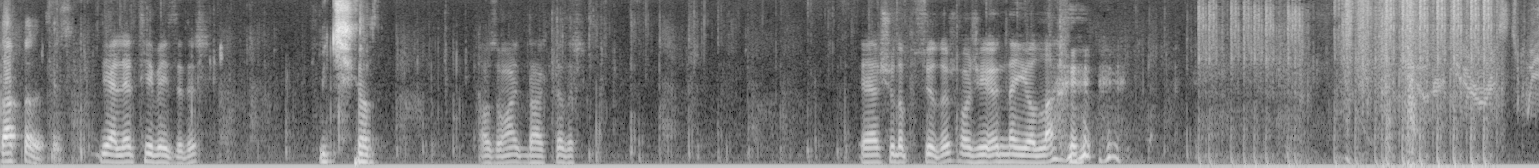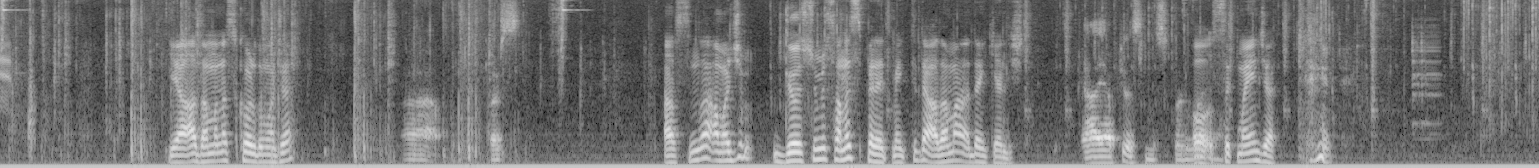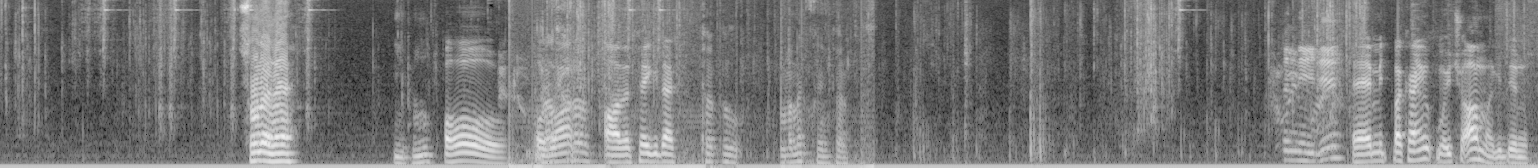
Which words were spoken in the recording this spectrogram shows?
Dark'tadır kesin. Diğerleri T-Base'dedir. Bir kişi kaldı. O zaman Dark'tadır. Eğer şurada pusuyordur, hocayı önden yolla. ya adamı nasıl korudum hoca? Aa. Aslında amacım göğsümü sana siper etmekti de adama denk geldi işte. Ya yapıyorsun bu sporu. O zaten. sıkmayınca. Sonra ne? Hı hı. Oo, o zaman AWP gider. Purple. Bana koyayım purple. Neydi? E, mid bakan yok mu? 3'ü alma gidiyorsunuz.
